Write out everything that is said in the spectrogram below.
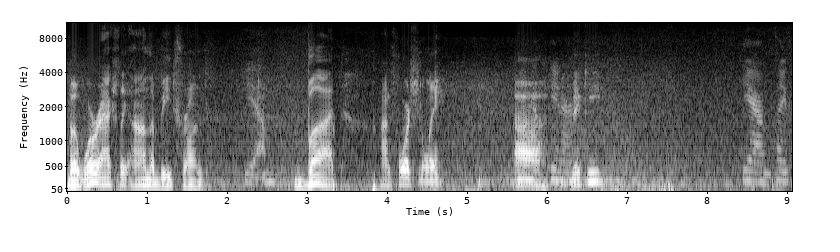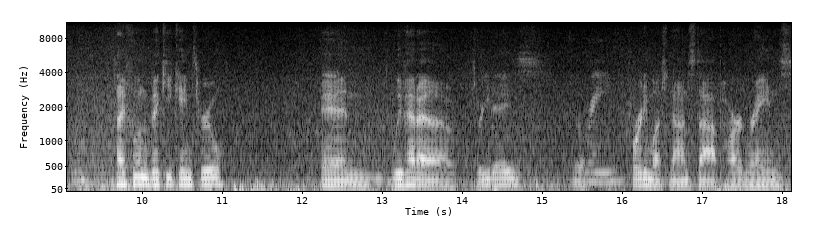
but we're actually on the beachfront. Yeah. But unfortunately, uh. Vicky, Yeah, typhoon. Typhoon Vicky came through, and we've had a three days Rain. pretty much nonstop hard rains.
